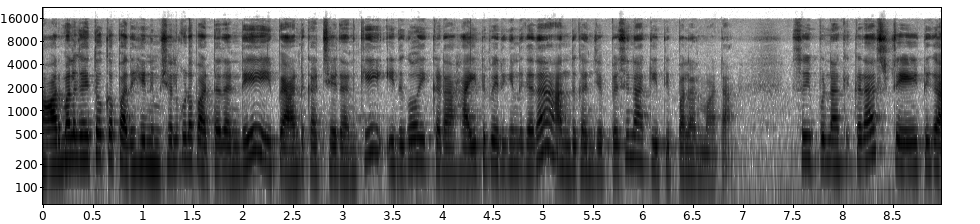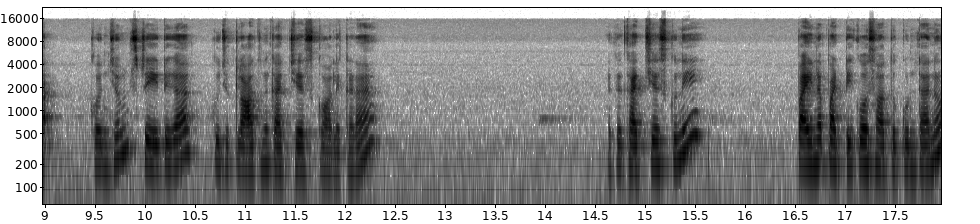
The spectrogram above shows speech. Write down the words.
నార్మల్గా అయితే ఒక పదిహేను నిమిషాలు కూడా పట్టదండి ఈ ప్యాంట్ కట్ చేయడానికి. ఇదిగో ఇక్కడ హైట్ పెరిగింది కదా అందుకని చెప్పేసి నాకు ఈ తిప్పాలన్నమాట. సో ఇప్పుడు నాకు ఇక్కడ స్ట్రేట్గా కొంచెం స్ట్రేట్గా కొంచెం క్లాత్ని కట్ చేసుకోవాలి ఇక్కడ. ఇక కట్ చేసుకుని పైన పట్టీ కోసం అతుక్కుంటాను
